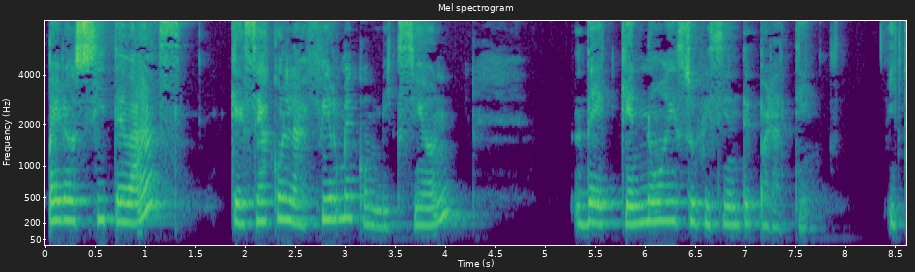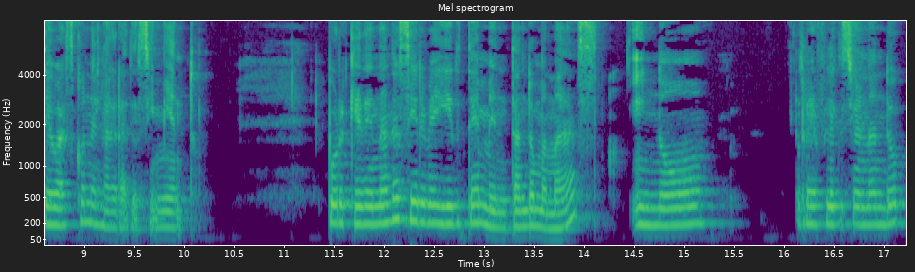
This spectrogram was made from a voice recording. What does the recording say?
Pero si te vas, que sea con la firme convicción de que no es suficiente para ti y te vas con el agradecimiento. Porque de nada sirve irte mentando mamás y no reflexionando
